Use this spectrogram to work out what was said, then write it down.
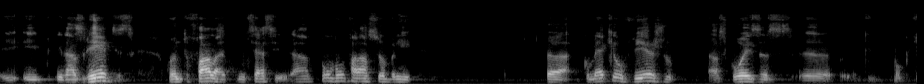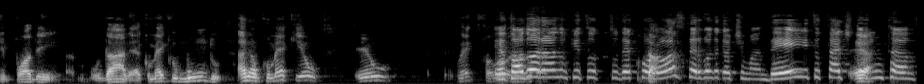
E, e, e nas redes quando tu fala, me dissesse, ah, bom, vamos falar sobre uh, como é que eu vejo as coisas uh, que podem mudar, né? Como é que o mundo. Ah, não, como é que eu. eu como é que falou? Eu tô adorando que tu, tu decorou tá. as perguntas que eu te mandei e tu tá te é. perguntando.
